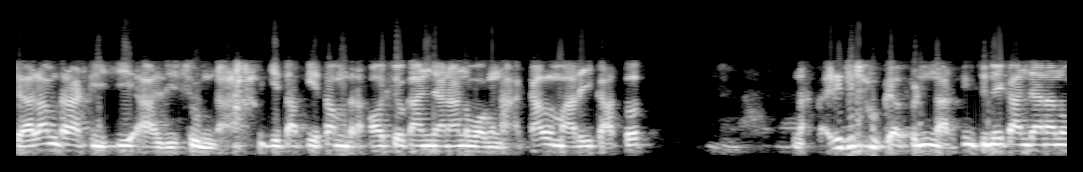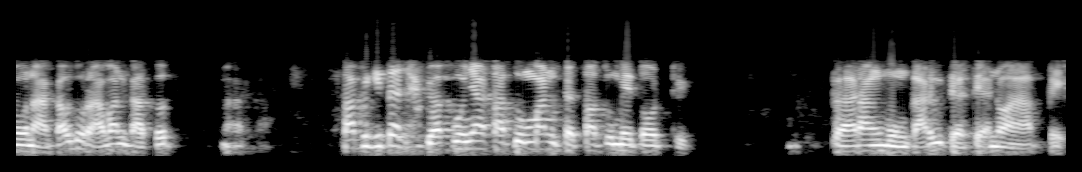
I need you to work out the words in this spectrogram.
Dalam tradisi ahli sunnah, kitab-kitab ojo kancanan wong nakal mari katut Nah, itu juga benar. Sing jenis kancanan wong nakal tuh rawan katut nakal. Tapi kita juga punya satu mandat, satu metode. Barang mungkar udah no apik.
